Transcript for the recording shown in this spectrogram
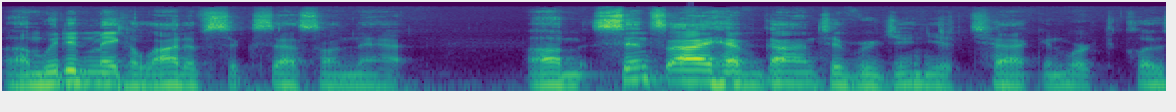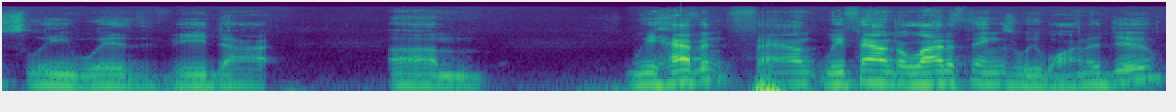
um, we didn't make a lot of success on that. Um, since I have gone to Virginia Tech and worked closely with VDOT, um, we haven't found, we found a lot of things we want to do,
